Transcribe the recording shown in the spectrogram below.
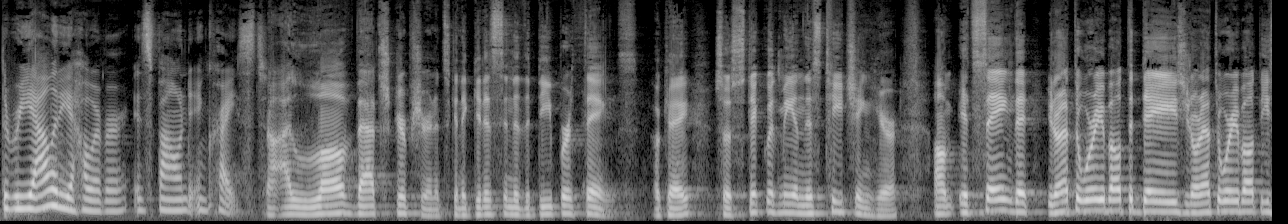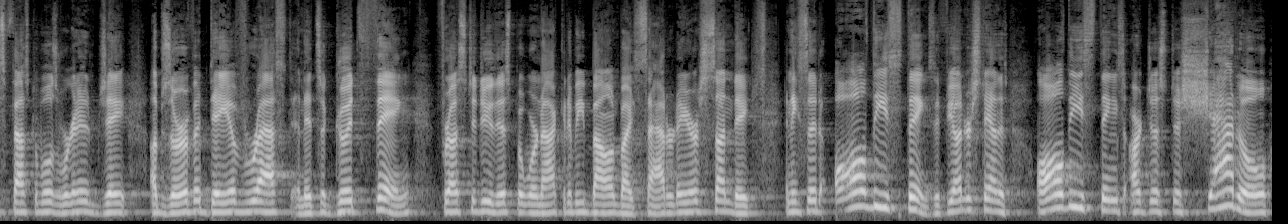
The reality, however, is found in Christ. Now, I love that scripture, and it's going to get us into the deeper things. Okay, so stick with me in this teaching here. Um, it's saying that you don't have to worry about the days, you don't have to worry about these festivals. We're going to observe a day of rest, and it's a good thing for us to do this, but we're not going to be bound by Saturday or Sunday. And he said, All these things, if you understand this, all these things are just a shadow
